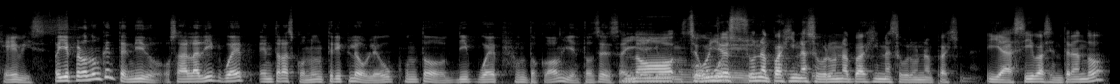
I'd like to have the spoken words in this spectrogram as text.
heavies. Oye, pero nunca he entendido. O sea, a la Deep Web entras con un www.deepweb.com y entonces ahí. no, un según yo es una página sobre una página sobre una página. Y así vas entrando.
